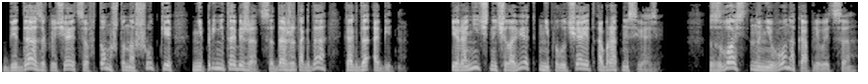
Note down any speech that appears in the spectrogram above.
Беда заключается в том, что на шутки не принято обижаться, даже тогда, когда обидно. Ироничный человек не получает обратной связи. Злость на него накапливается.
